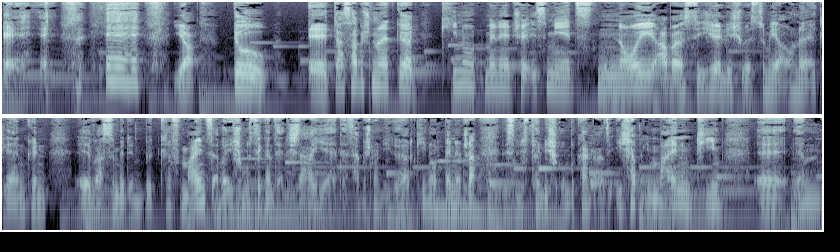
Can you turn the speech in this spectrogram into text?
ja, du, äh, das habe ich noch nicht gehört. Keynote Manager ist mir jetzt neu, aber sicherlich wirst du mir auch noch erklären können, äh, was du mit dem Begriff meinst. Aber ich muss dir ganz ehrlich sagen, ja, das habe ich noch nie gehört. Keynote Manager, das ist mir völlig unbekannt. Also ich habe in meinem Team äh, ähm,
